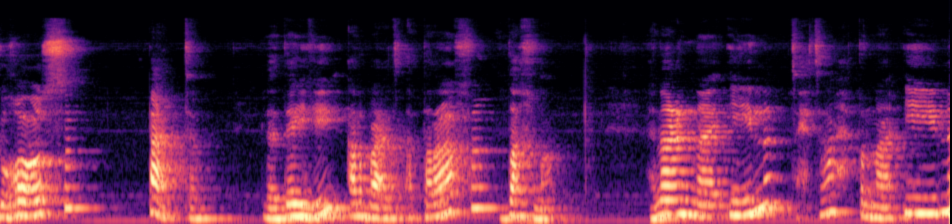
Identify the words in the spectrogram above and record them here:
grosses pattes لديه أربعة أطراف ضخمة هنا عندنا il تحتها حطنا il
